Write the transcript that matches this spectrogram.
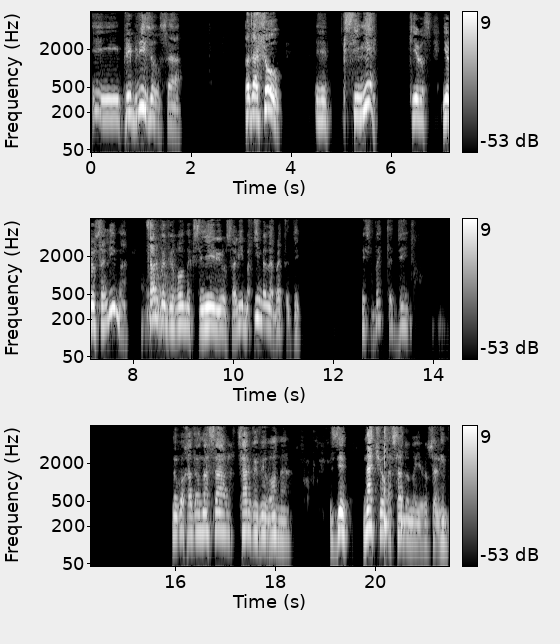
И приблизился, подошел э, к стене к Иерусалима, царь Вавилона к стене Иерусалима именно в этот день. То есть в этот день Навуходоносор, царь Вавилона, здесь начал осаду на Иерусалим.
